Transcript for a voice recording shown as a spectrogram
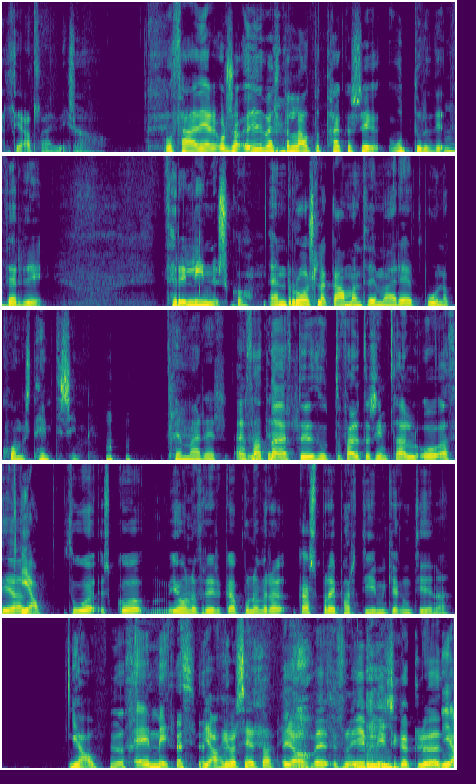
held ég alla við, sko. Já. Og það er og svo auðvelt að láta taka sig út úr Mm. þeirri, þeirri línu, sko. En rosalega gaman þegar maður er búin að komast heim til sín. þegar maður er... En þarna ertu, þú færði þetta símtal og að því að Já. þú, sko, Jóna Freyrika, búin að vera gaspra í partíum í gegnum tíðina. Já, einmitt. Já, ég var að segja þetta. Já, með svona yfirlýsingaglöð. Já,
